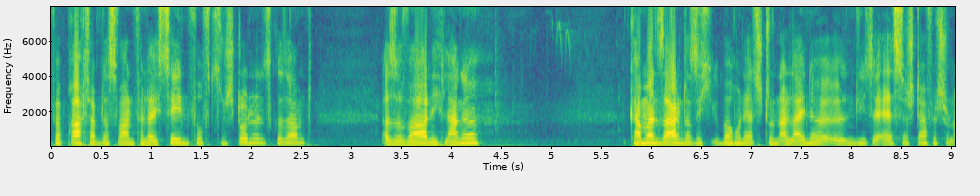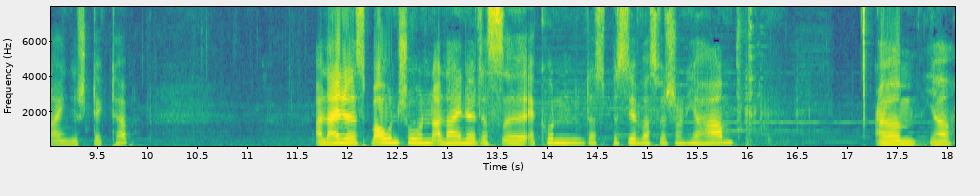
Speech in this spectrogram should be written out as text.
verbracht habe. Das waren vielleicht 10, 15 Stunden insgesamt. Also war nicht lange kann man sagen, dass ich über 100 Stunden alleine in diese erste Staffel schon eingesteckt habe. Alleine das Bauen schon, alleine das äh, Erkunden, das bisschen, was wir schon hier haben. Ähm, ja.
